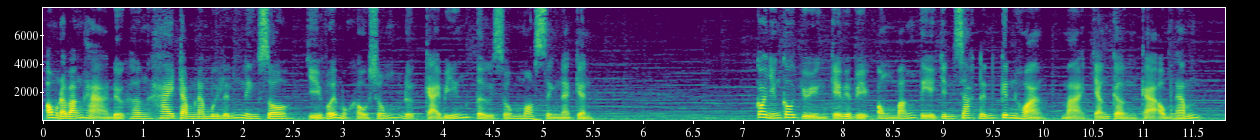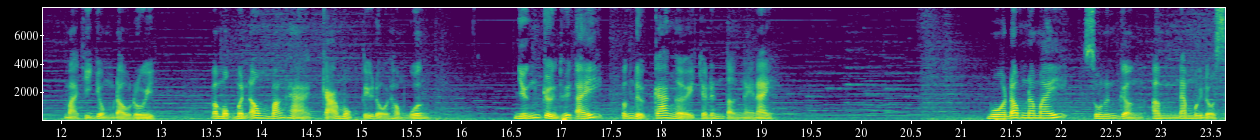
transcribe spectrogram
ông đã bắn hạ được hơn 250 lính Liên Xô chỉ với một khẩu súng được cải biến từ số mosin nagant có những câu chuyện kể về việc ông bắn tỉa chính xác đến kinh hoàng mà chẳng cần cả ống ngắm, mà chỉ dùng đầu ruồi, và một mình ông bắn hạ cả một tiểu đội hồng quân. Những truyền thuyết ấy vẫn được ca ngợi cho đến tận ngày nay. Mùa đông năm ấy xuống đến gần âm 50 độ C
